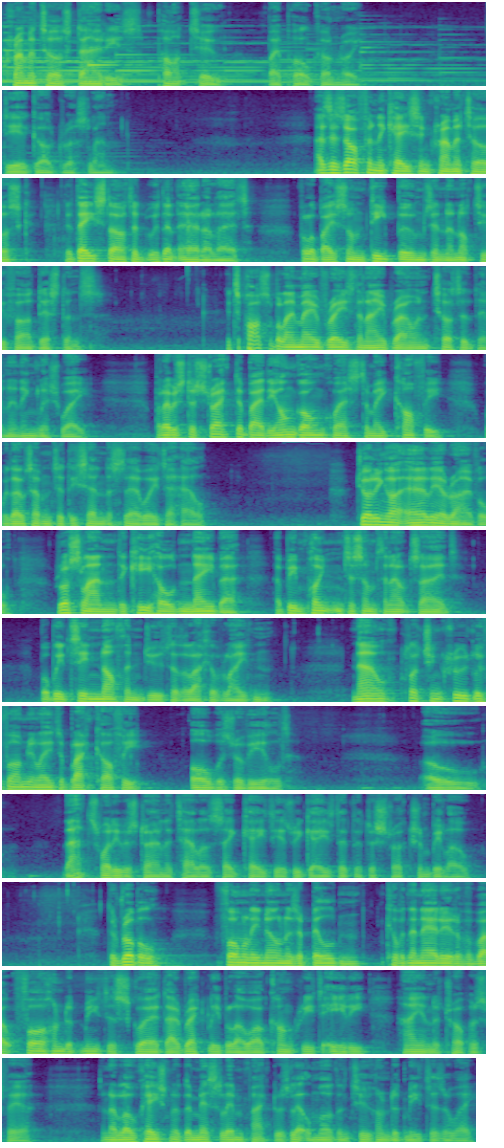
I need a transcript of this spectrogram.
Kramatorsk Diaries, Part 2 by Paul Conroy. Dear God, Ruslan. As is often the case in Kramatorsk, the day started with an air alert, followed by some deep booms in the not too far distance. It's possible I may have raised an eyebrow and tutted in an English way, but I was distracted by the ongoing quest to make coffee without having to descend the stairway to hell. During our early arrival, Ruslan, the key holding neighbour, had been pointing to something outside, but we'd seen nothing due to the lack of lighting. Now, clutching crudely formulated black coffee, all was revealed. Oh, that's what he was trying to tell us, said Katie as we gazed at the destruction below. The rubble, formerly known as a building, covered an area of about 400 metres square directly below our concrete eyrie high in the troposphere, and the location of the missile impact was little more than 200 metres away.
